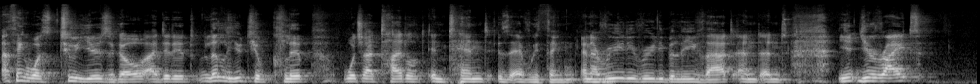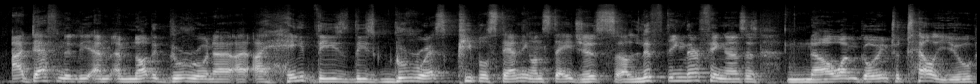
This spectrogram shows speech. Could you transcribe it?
I think it was two years ago. I did a little YouTube clip which I titled "Intent is Everything," and I really, really believe that. And and you're right. I definitely am, am not a guru, and I, I- hate these these guru-esque people standing on stages, uh, lifting their finger and says, "Now I'm going to tell you."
